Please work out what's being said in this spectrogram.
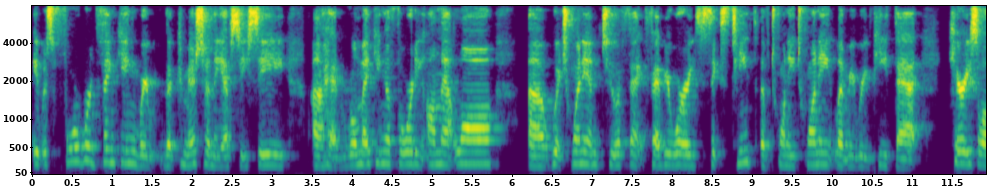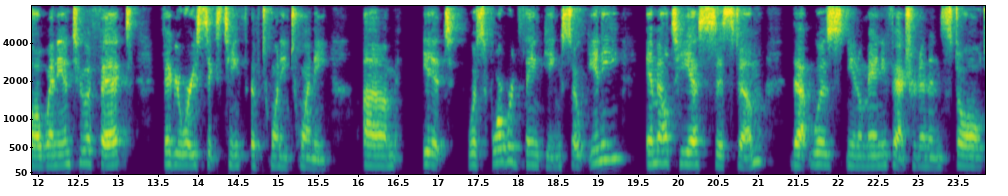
it was forward thinking where the commission the fcc uh, had rulemaking authority on that law uh, which went into effect February 16th of 2020. Let me repeat that. Kari's Law went into effect February 16th of 2020. Um, it was forward thinking, so any MLTS system that was you know manufactured and installed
